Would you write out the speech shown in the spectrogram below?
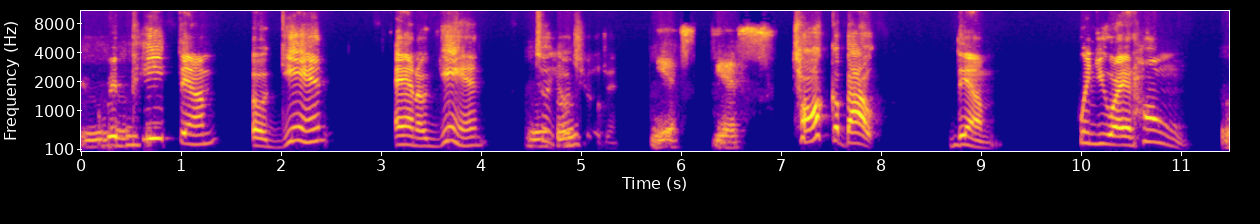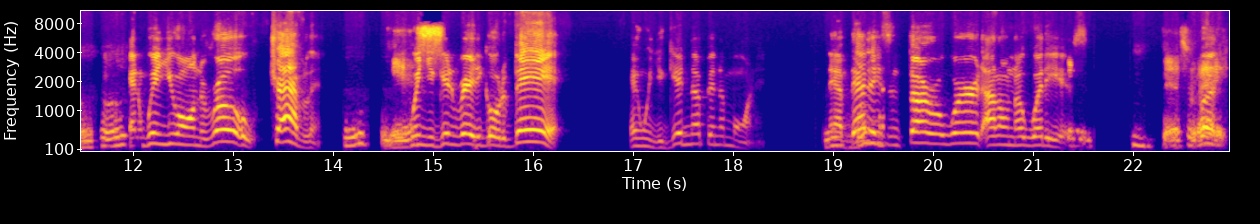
Mm-hmm. Repeat them again and again to your mm-hmm. children. Yes, yes. Talk about them when you are at home mm-hmm. and when you're on the road traveling, mm-hmm. yes. when you're getting ready to go to bed, and when you're getting up in the morning. Now, if that mm-hmm. isn't thorough word, I don't know what is. That's right.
